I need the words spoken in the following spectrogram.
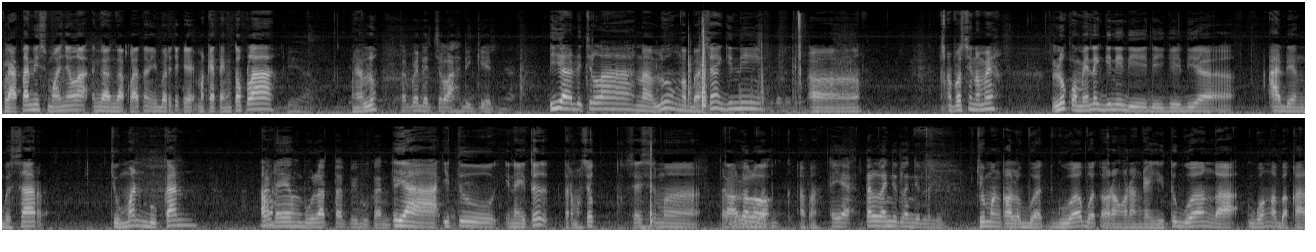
kelihatan nih semuanya lah. Enggak enggak kelihatan ibaratnya kayak pakai tank top lah. Iya. nah lu Tapi ada celah dikit. iya ada celah. Nah lu ngebahasnya gini eh apa sih namanya? Lu komennya gini di di IG dia ada yang besar cuman bukan Apa? Ada yang bulat tapi bukan tekad. iya itu nah itu termasuk seksisme Tapi kalau kalau- buat apa Iya, tel lanjut lanjut lanjut. cuma kalau buat gua buat orang-orang kayak gitu gua nggak gua nggak bakal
